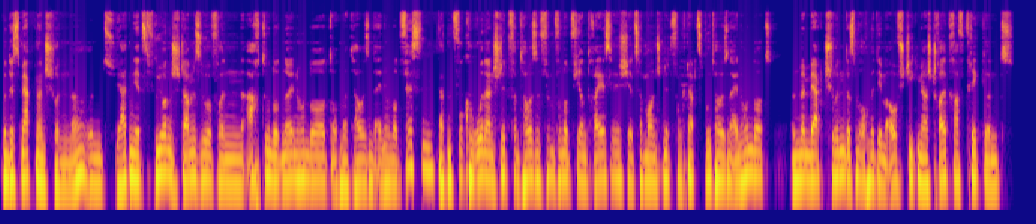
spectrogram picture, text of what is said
und das merkt man schon. Ne? Und wir hatten jetzt früher einen Stamm so von 800, 900, auch mal 1100 Festen. Wir hatten vor Corona einen Schnitt von 1534, jetzt haben wir einen Schnitt von knapp 2100. Und man merkt schon, dass man auch mit dem Aufstieg mehr Strahlkraft kriegt und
